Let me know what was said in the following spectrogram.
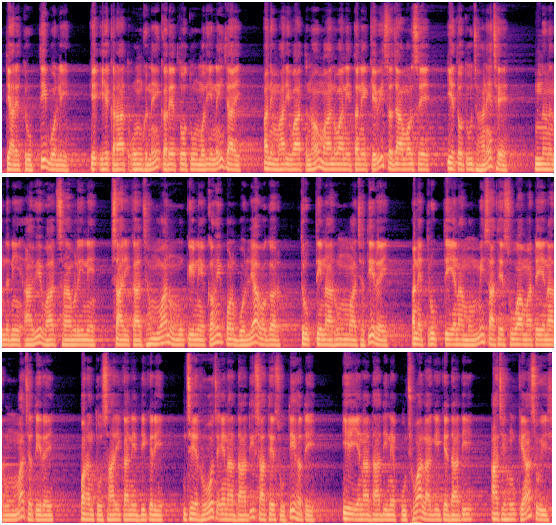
ત્યારે તૃપ્તિ બોલી કે એક રાત ઊંઘ નહીં કરે તો તું મરી નહીં જાય અને મારી વાત ન માનવાની તને કેવી સજા મળશે એ તો તું જાણે છે. નણંદની આવી વાત સાંભળીને સારિકા જમવાનું મૂકીને કંઈ પણ બોલ્યા વગર તૃપ્તિના રૂમમાં જતી રહી અને તૃપ્તિ એના મમ્મી સાથે સૂવા માટે એના રૂમમાં જતી રહી. પરંતુ સારિકાની દીકરી જે રોજ એના દાદી સાથે સૂતી હતી, એ એના દાદીને પૂછવા લાગી કે, દાદી, આજે હું ક્યાં સૂઈશ?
